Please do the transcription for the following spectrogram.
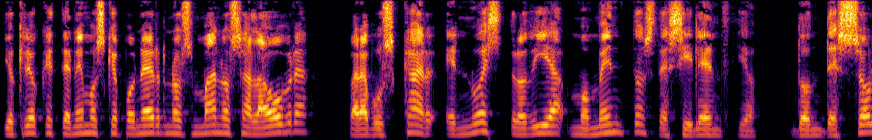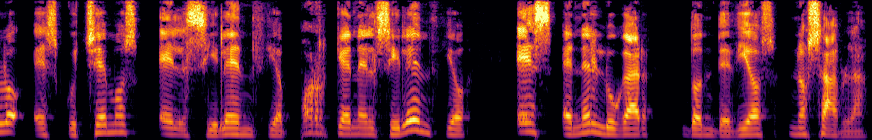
Yo creo que tenemos que ponernos manos a la obra para buscar en nuestro día momentos de silencio, donde solo escuchemos el silencio, porque en el silencio es en el lugar donde Dios nos habla.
